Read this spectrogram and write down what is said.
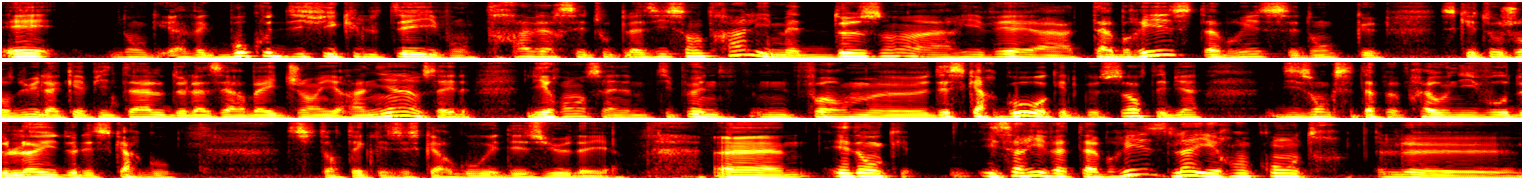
Et donc avec beaucoup de difficultés, ils vont traverser toute l'Asie centrale. Ils mettent deux ans à arriver à Tabriz. Tabriz, c'est donc euh, ce qui est aujourd'hui la capitale de l'Azerbaïdjan iranien. Vous savez, l'Iran, c'est un petit peu une, forme euh, d'escargot en quelque sorte. Eh bien, disons que c'est à peu près au niveau de l'œil de l'escargot, si tant est que les escargots aient des yeux d'ailleurs. Euh, et donc, ils arrivent à Tabriz. Là, ils rencontrent le,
